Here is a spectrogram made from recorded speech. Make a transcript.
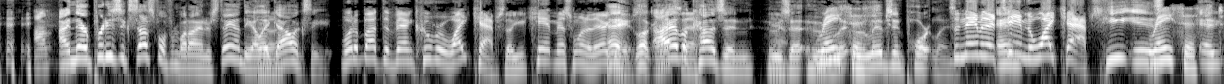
um, and they're pretty successful, from what I understand. The LA Really? Galaxy. What about the Vancouver Whitecaps though? You can't miss one of their Hey, games. Hey, look, I have That's a cousin who's a, who, li- who lives in Portland. It's the name of their team, the Whitecaps. He is Racist. a-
